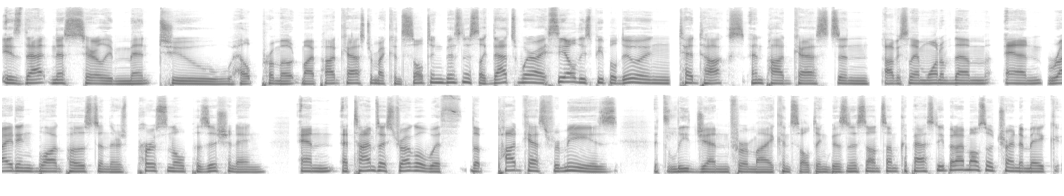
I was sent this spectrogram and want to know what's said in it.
is that necessarily meant to help promote my podcast or my consulting business? Like that's where I see all these people doing TED Talks and podcasts. And obviously, I'm one of them and writing blog posts, and there's personal positioning. And at times, I struggle with the podcast for me is it's lead gen for my consulting business on some capacity, but I'm also trying to make,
